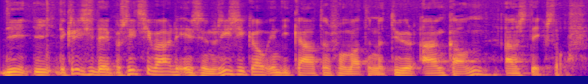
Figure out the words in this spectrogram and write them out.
Die, die, de kritische depositiewaarde is een risico-indicator van wat de natuur aan kan aan stikstof.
